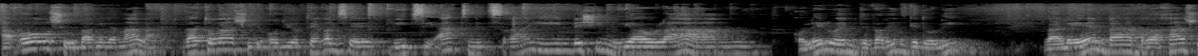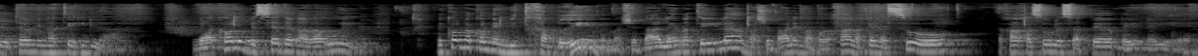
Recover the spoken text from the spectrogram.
האור שהוא בא מלמעלה, והתורה שהיא עוד יותר על זה, ויציאת מצרים בשינוי העולם. כל אלו הם דברים גדולים, ועליהם באה הברכה שיותר מן התהילה, והכל הוא בסדר הראוי. מכל מקום הם מתחברים למה שבא עליהם התהילה, מה שבא עליהם הברכה, לכן אסור, וכך אסור לספר ביניהם.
